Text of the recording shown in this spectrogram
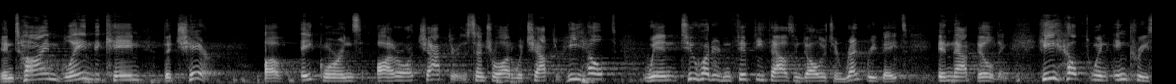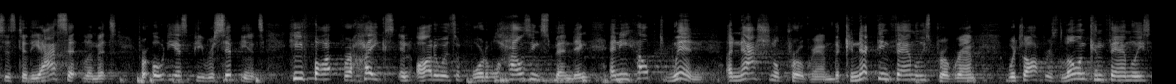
In time, Blaine became the chair of Acorn's Ottawa chapter, the Central Ottawa chapter. He helped win $250,000 in rent rebates in that building. He helped win increases to the asset limits for ODSP recipients. He fought for hikes in Ottawa's affordable housing spending, and he helped win a national program, the Connecting Families program, which offers low-income families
